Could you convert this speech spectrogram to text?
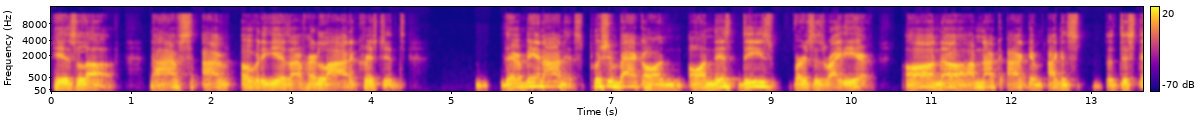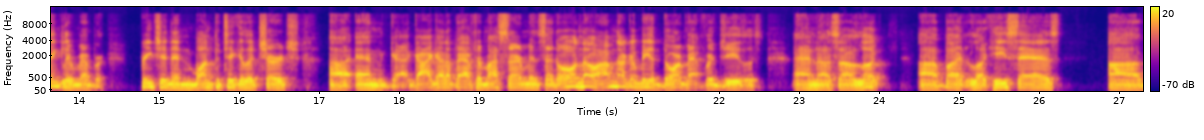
his love. Now I've I've over the years I've heard a lot of Christians they're being honest, pushing back on on this these verses right here. Oh no, I'm not I can I can distinctly remember preaching in one particular church uh, and guy got up after my sermon and said, "Oh no, I'm not going to be a doormat for Jesus." And uh, so look, uh, but look, he says uh,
